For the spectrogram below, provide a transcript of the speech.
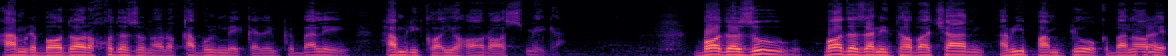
امر بادار خود از اونا رو قبول می‌کردیم که بله امریکایی ها راست میگن. بعد از او بعد از انیتا بچن همی پمپیو که به نام بله.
